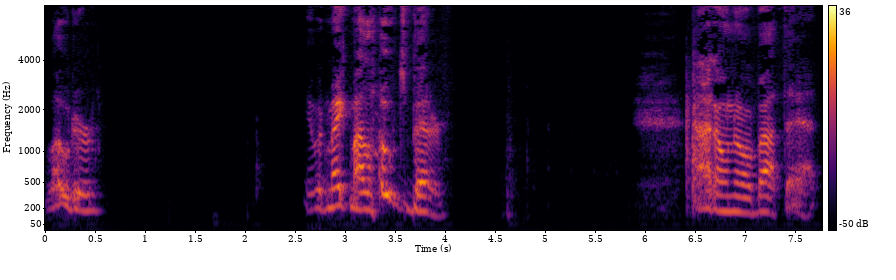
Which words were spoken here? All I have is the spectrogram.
loader, it would make my loads better. I don't know about that.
